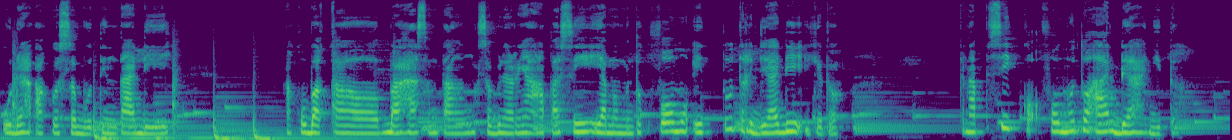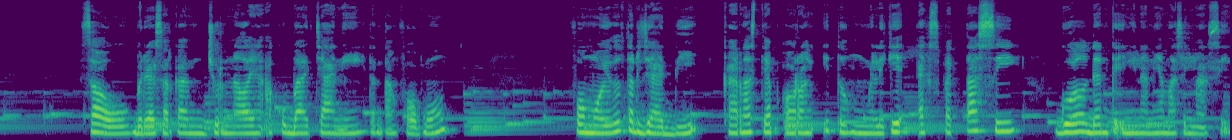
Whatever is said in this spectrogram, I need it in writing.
udah aku sebutin tadi, aku bakal bahas tentang sebenarnya apa sih yang membentuk FOMO itu terjadi gitu. Kenapa sih kok FOMO tuh ada gitu? So, berdasarkan jurnal yang aku baca nih tentang FOMO, FOMO itu terjadi karena setiap orang itu memiliki ekspektasi, goal, dan keinginannya masing-masing.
